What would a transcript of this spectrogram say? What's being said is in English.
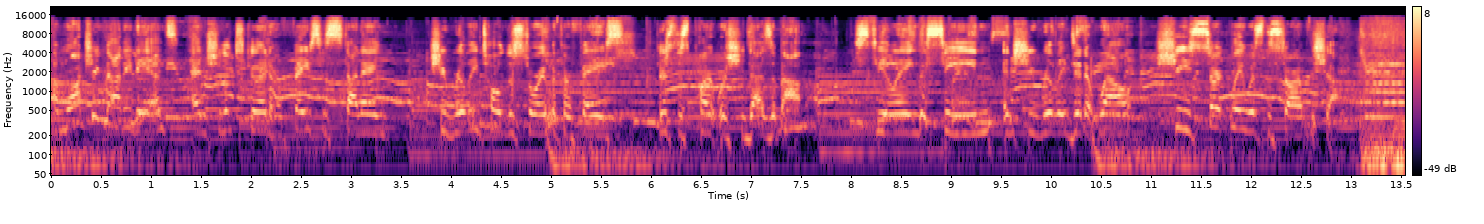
I'm watching Maddie dance, and she looks good. Her face is stunning. She really told the story with her face. There's this part where she does about stealing the scene, and she really did it well. She certainly was the star of the show.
